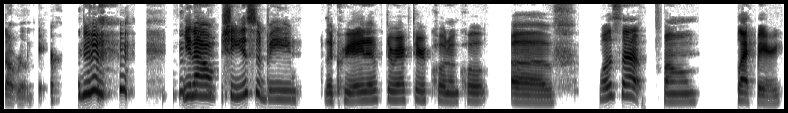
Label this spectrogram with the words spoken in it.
don't really care. you know, she used to be the creative director, quote unquote, of what's that phone BlackBerry.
